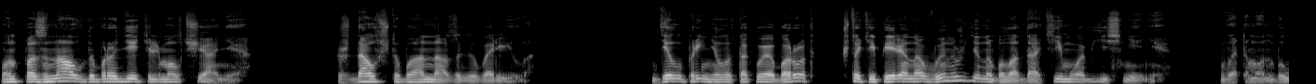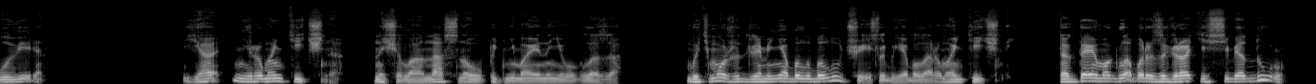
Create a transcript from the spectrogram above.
Он познал добродетель молчания, ждал, чтобы она заговорила. Дело приняло такой оборот, что теперь она вынуждена была дать ему объяснение. В этом он был уверен. «Я не романтична», — начала она, снова поднимая на него глаза. «Быть может, для меня было бы лучше, если бы я была романтичной. Тогда я могла бы разыграть из себя дуру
